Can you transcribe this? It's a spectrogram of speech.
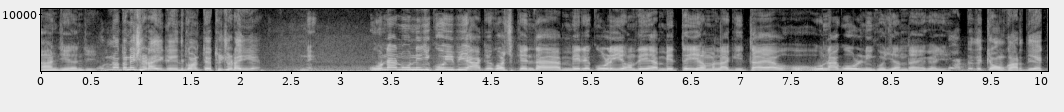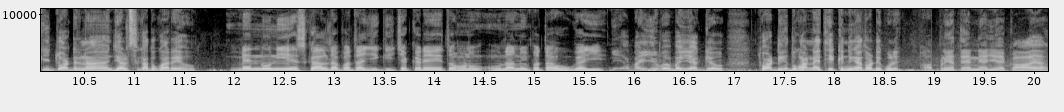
ਹਾਂਜੀ ਹਾਂਜੀ। ਉਹਨਾਂ ਤੋਂ ਨਹੀਂ ਛੜਾਈ ਗਈ ਦੁਕਾਨ ਤੇ ਇੱਥੋਂ ਛੜਾਈ ਹੈ? ਨਹੀਂ, ਉਹਨਾਂ ਨੂੰ ਨਹੀਂ ਜੀ ਕੋਈ ਵੀ ਆ ਕੇ ਕੁਝ ਕਹਿੰਦਾ ਮੇਰੇ ਕੋਲ ਹੀ ਆਉਂਦੇ ਆ ਮੇਰੇ ਤੇ ਹੀ ਹਮਲਾ ਕੀਤਾ ਆ ਉਹ- ਉਹਨਾਂ ਕੋਲ ਨਹੀਂ ਕੋਈ ਜਾਂਦਾ ਹੈਗਾ ਜੀ। ਤੁਹਾਡੇ ਤੇ ਕਿਉਂ ਕਰਦੇ ਆ? ਕੀ ਤੁਹਾਡੇ ਨਾਲ ਜਲਸ ਕਾਹਤੋਂ ਕਰ ਰਹੇ ਹੋ? ਮੈਨੂੰ ਨਹੀਂ ਇਸ ਗੱਲ ਦਾ ਪਤਾ ਜੀ ਕੀ ਚੱਕਰ ਹੈ ਇਹ ਤਾਂ ਹੁਣ ਉਹਨਾਂ ਨੂੰ ਹੀ ਪਤਾ ਹੋਊਗਾ ਜੀ। ਜੀ ਬਾਈ ਜੀ ਬਾਈ ਅੱਗੇ ਆਓ। ਤੁਹਾਡੀ ਦੁਕਾਨਾਂ ਇੱਥੇ ਕਿੰਨੀਆਂ ਤੁਹਾਡੇ ਕੋਲੇ? ਆਪਣੀਆਂ ਤਿੰਨ ਆ ਜੀ ਇੱਕ ਆਹ ਆ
